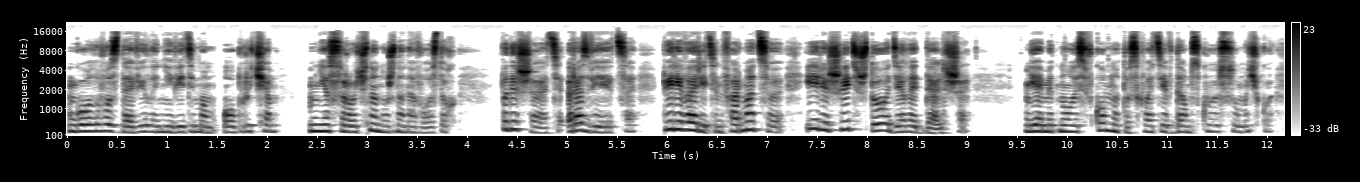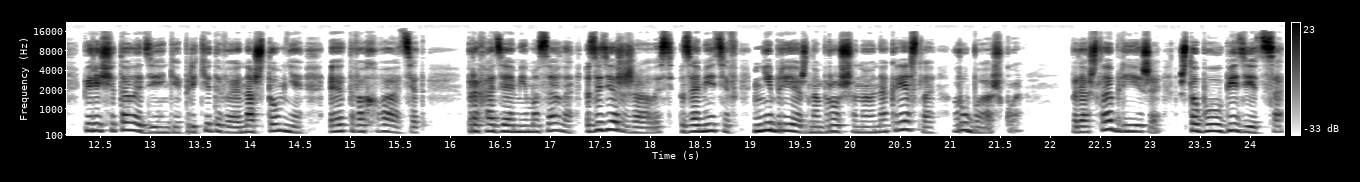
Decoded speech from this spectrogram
Голову сдавило невидимым обручем. Мне срочно нужно на воздух. Подышать, развеяться, переварить информацию и решить, что делать дальше — я метнулась в комнату, схватив дамскую сумочку, пересчитала деньги, прикидывая, на что мне этого хватит. Проходя мимо зала, задержалась, заметив небрежно брошенную на кресло рубашку. Подошла ближе, чтобы убедиться,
